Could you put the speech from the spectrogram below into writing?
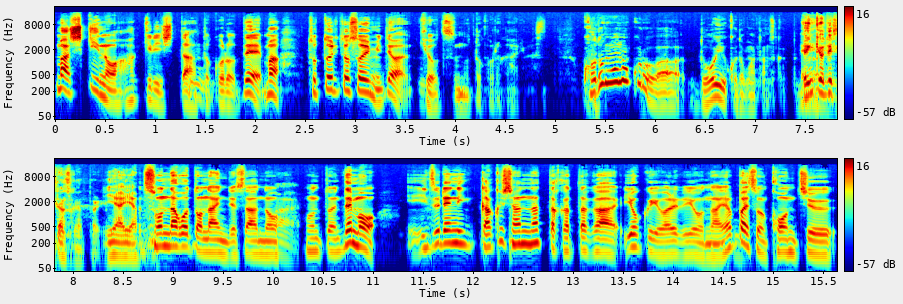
まあ、式のはっきりしたところで、まあ、鳥取とそういう意味では共通のところがあります。子供の頃はどういう子供だったんですか？勉強できたんですか、やっぱり？いやいや、そんなことないんです。あの、はい本当に。でも、いずれに学者になった方がよく言われるような、やっぱりその昆虫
